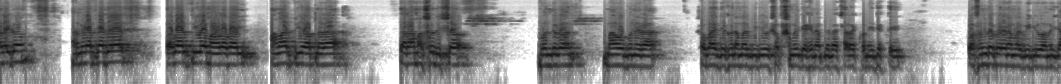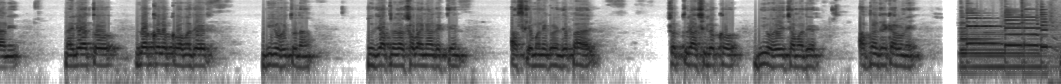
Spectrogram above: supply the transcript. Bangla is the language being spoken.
আলাইকুম। আমি আপনাদের সবার প্রিয় মাওলা ভাই, আমার প্রিয় আপনারা, তারা আমার সদস্য, বন্ধুগণ, মা ও বোনেরা, সবাই দেখুন আমার ভিডিও, সবসময় দেখেন আপনারা, সারাক্ষণই দেখতে পছন্দ করেন আমার ভিডিও, আমি জানি। নাইলে এত লক্ষ লক্ষ আমাদের ভিউ হইতো না। যদি আপনারা সবাই না দেখতেন, আজকে মনে করেন যে প্রায় সত্তর আশি লক্ষ ভিউ হয়েছে আমাদের আপনাদের কারণে।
